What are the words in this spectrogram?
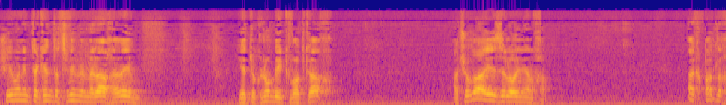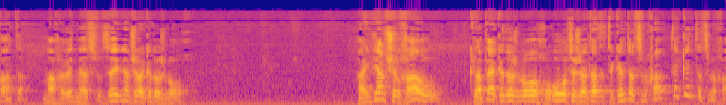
שאם אני מתקן את עצמי ממילא אחרים יתוקנו בעקבות כך? התשובה היא, זה לא עניינך. מה אכפת לך אתה? מה אחרים יעשו? זה עניין של הקדוש ברוך הוא. העניין שלך הוא כלפי הקדוש ברוך הוא. הוא רוצה שאתה תתקן את עצמך, תקן את עצמך.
